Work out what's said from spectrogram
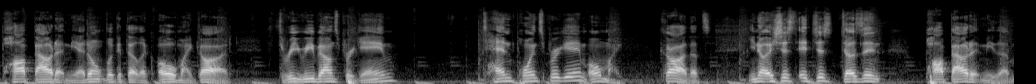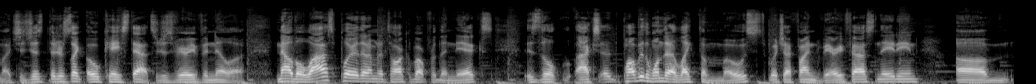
pop out at me. I don't look at that like, oh my god, three rebounds per game, 10 points per game. Oh my god, that's you know it's just it just doesn't pop out at me that much. It's just they're just like okay stats. They're just very vanilla. Now the last player that I'm going to talk about for the Knicks is the actually probably the one that I like the most, which I find very fascinating. Um,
